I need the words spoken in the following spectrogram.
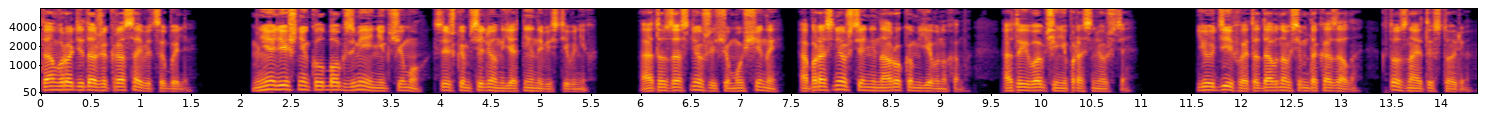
Там вроде даже красавицы были. Мне лишний клубок змей ни к чему, слишком силен я от ненависти в них. А то заснешь еще мужчиной, а проснешься ненароком евнухом, а то и вообще не проснешься. Юдиф это давно всем доказала, кто знает историю.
